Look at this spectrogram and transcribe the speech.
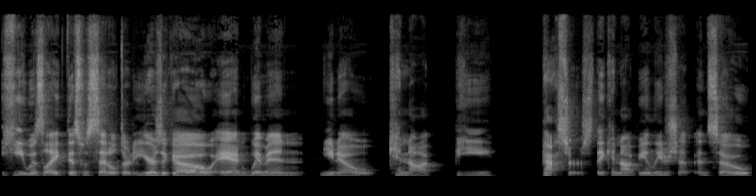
he was like, this was settled 30 years ago, and women, you know, cannot be pastors. They cannot be in leadership. And so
